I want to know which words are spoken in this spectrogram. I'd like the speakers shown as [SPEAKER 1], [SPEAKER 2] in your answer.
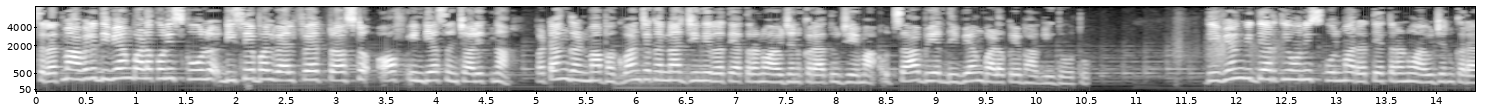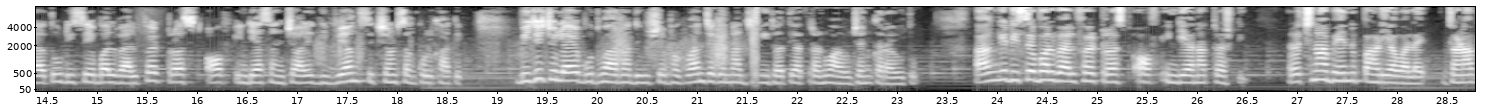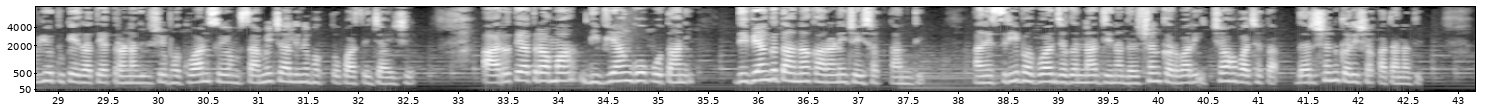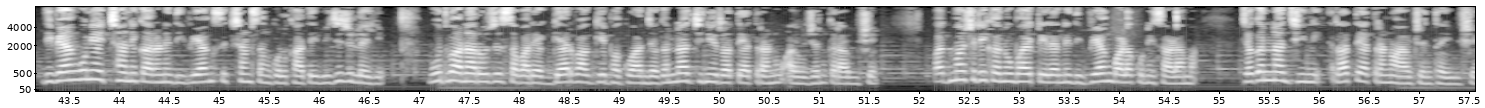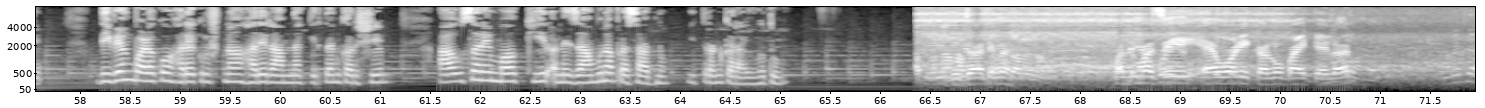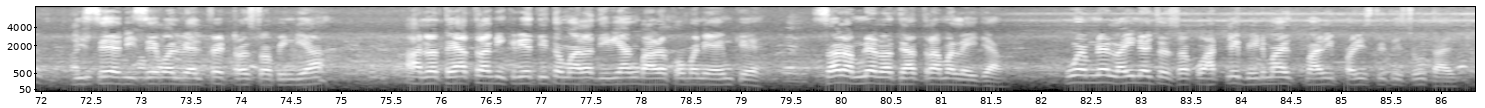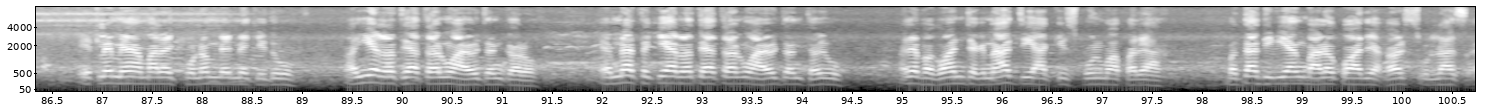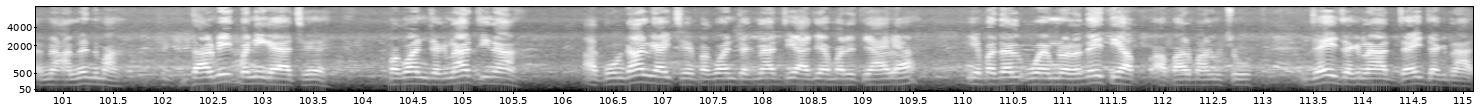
[SPEAKER 1] સુરતમાં આવેલી દિવ્યાંગ બાળકોની school disable welfare trust of India સંચાલિતના પટાંગણમાં ભગવાન જગન્નાથજીની રથયાત્રાનું આયોજન કરાતું, જેમાં ઉત્સાહભેર દિવ્યાંગ બાળકોએ ભાગ લીધો હતો. દિવ્યાંગ વિદ્યાર્થીઓની સ્કૂલમાં રથયાત્રાનું આયોજન કરાયું. હતું disable welfare trust of India સંચાલિત દિવ્યાંગ શિક્ષણ સંકુલ ખાતે બીજી જુલાઈ બુધવારના દિવસે ભગવાન જગન્નાથજીની રથયાત્રાનું આયોજન કરાયું હતું. આ અંગે ડિસેબલ વેલફેર ટ્રસ્ટ ઓફ ઇન્ડિયાના ટ્રસ્ટી રચનાબેન પહાડિયાવાલાએ જણાવ્યું હતું કે રથયાત્રાના દિવસે ભગવાન સ્વયં સામે ચાલીને ભક્તો પાસે જાય છે. આ રથયાત્રામાં દિવ્યાંગો પોતાની દિવ્યાંગતાના કારણે જઈ શકતા નથી અને શ્રી ભગવાન જગન્નાથજીના દર્શન કરવાની ઈચ્છા હોવા છતાં દર્શન કરી શકાતા નથી. દિવ્યાંગોની ઈચ્છાને કારણે દિવ્યાંગ શિક્ષણ સંકુલ ખાતે બીજી જુલાઈએ બુધવારના રોજ સવારે અગિયાર વાગ્યે ભગવાન જગન્નાથજીની રથયાત્રાનું આયોજન કરાયું છે. પદ્મશ્રી કનુભાઈ ટેલરની દિવ્યાંગ બાળકોની શાળામાં જગન્નાથજીની રથયાત્રાનું આયોજન થયું છે. દિવ્યાંગ બાળકો હરે કૃષ્ણ, હરે રામના કીર્તન કરશે. આ અવસરે મગ, ખીર અને જાંબુના પ્રસાદનું વિતરણ કરાયું હતું.
[SPEAKER 2] Padmashri awardee Kanubhai Tailor, dis disable welfare trust of India. આ રથયાત્રા નીકળી હતી તો મારા દિવ્યાંગ બાળકો મને એમ કે, સર, અમને રથયાત્રામાં લઈ જાઓ. હું એમને લઈને જઈ શકું. આટલી ભીડમાં મારી પરિસ્થિતિ શું થાય? એટલે મેં અમારા એક પૂનમબેનને કીધું, અહીંયા રથયાત્રાનું આયોજન કરો. એમના આ રથયાત્રાનું આયોજન થયું અને ભગવાન જગન્નાથજી આખી સ્કૂલમાં ફર્યા. બધા દિવ્યાંગ બાળકો આજે હર્ષ, ઉલ્લાસ અને આનંદમાં ધાર્મિક બની ગયા છે. ભગવાન જગન્નાથજીના આ ગુણગાન ગાય છે. ભગવાન જગન્નાથજી આજે અમારે ત્યાં આવ્યા. એ બદલ હું એમનો હૃદયથી આભાર માનું છું. જય જગન્નાથ જય જગન્નાથ.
